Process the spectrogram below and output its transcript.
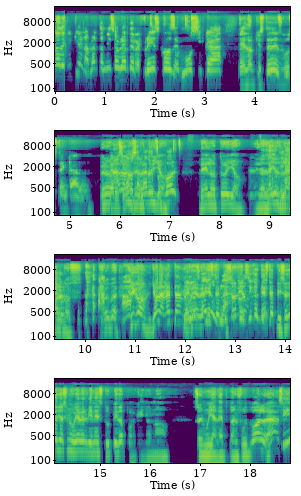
no, ¿de qué quieren hablar? También se hablar de refrescos, de música, de lo que ustedes gusten, cabrón. Pero, Pero si vamos a de hablar de tuyo, fútbol, De lo tuyo. Los gallos blancos. Ah. Digo, yo la neta me voy a ver este blancos, episodio. fíjate. Este episodio yo sí me voy a ver bien estúpido porque yo no soy muy adepto al fútbol, ¿verdad? Sí,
